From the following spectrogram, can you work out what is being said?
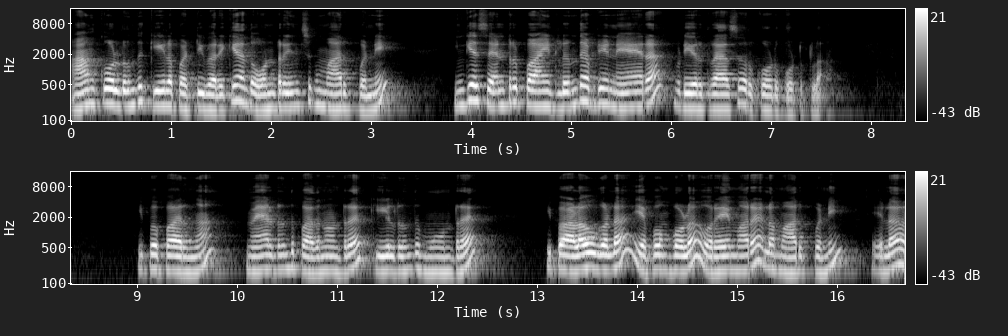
ஆம்கோல்லேருந்து கீழே பட்டி வரைக்கும் அந்த ஒன்றரை இன்ச்சுக்கு மார்க் பண்ணி இங்கே சென்ட்ரு பாயிண்ட்லேருந்து அப்படியே நேராக இப்படி ஒரு கிராஸை ஒரு கோடு போட்டுக்கலாம். இப்போ பாருங்கள் மேலேருந்து பதினொன்றரை கீழேருந்து மூன்றரை. இப்போ அளவுகளை எப்பவும் போல் ஒரே மாதிரி எல்லாம் மார்க் பண்ணி எல்லாம்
